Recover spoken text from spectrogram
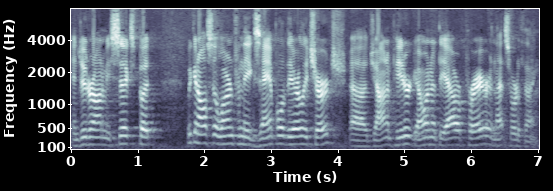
in Deuteronomy 6, but we can also learn from the example of the early church, uh, John and Peter going at the hour of prayer and that sort of thing.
